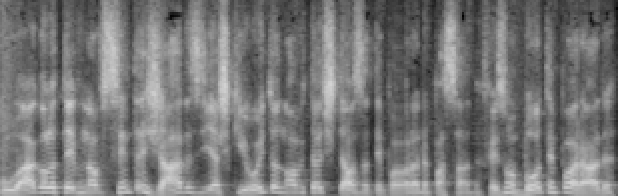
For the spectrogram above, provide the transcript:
o Ágolo teve 900 jardas e acho que 8 ou 9 touchdowns na temporada passada. Fez uma boa temporada.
